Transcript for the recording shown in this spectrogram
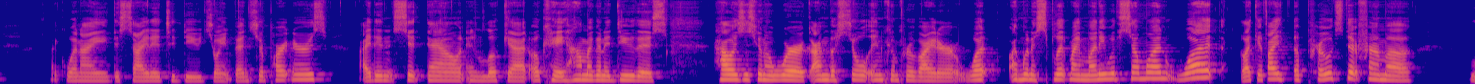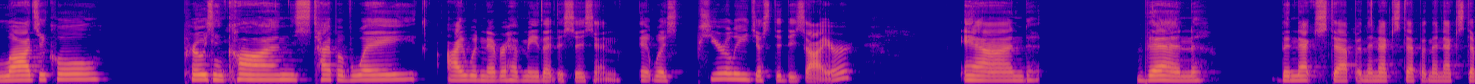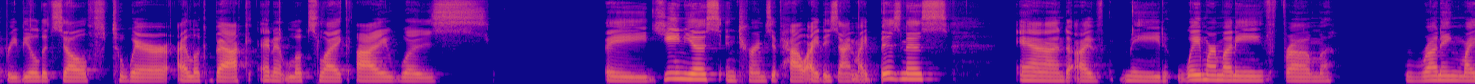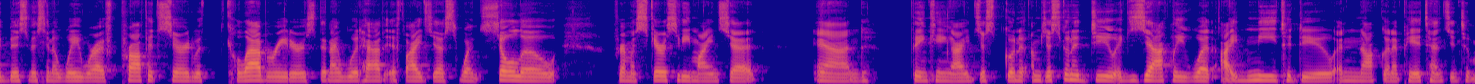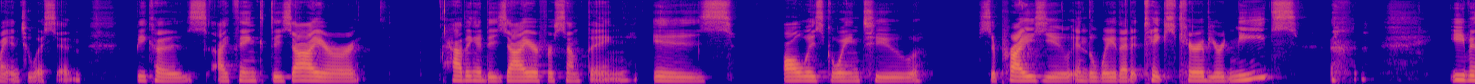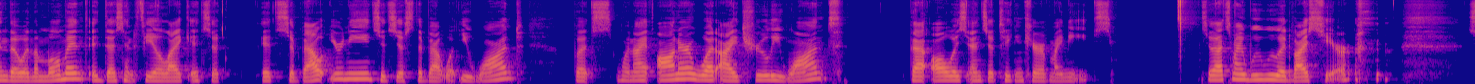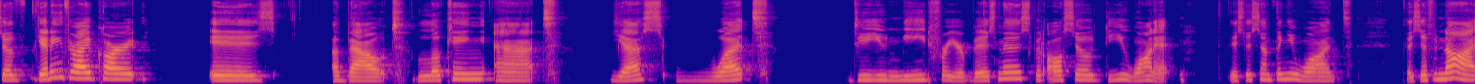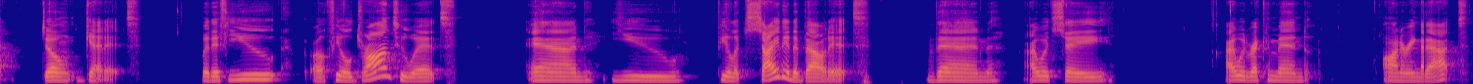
Like when I decided to do joint venture partners, I didn't sit down and look at, okay, how am I going to do this? How is this going to work? I'm the sole income provider. What I'm going to split my money with someone? What? Like if I approached it from a logical pros and cons type of way, I would never have made that decision. It was purely just a desire. And then the next step and the next step and the next step revealed itself to where I look back and it looks like I was a genius in terms of how I design my business. And I've made way more money from running my business in a way where I've profit shared with collaborators than I would have if I just went solo from a scarcity mindset and thinking I just gonna I'm just gonna do exactly what I need to do and not gonna pay attention to my intuition. Because I think desire having a desire for something is always going to surprise you in the way that it takes care of your needs even though in the moment it doesn't feel like it's a it's about your needs it's just about what you want. But when i honor what i truly want that always ends up taking care of my needs. So that's my woo woo advice here. so getting Thrivecart is about looking at yes, what do you need for your business, but also do you want it? This is something you want because if not, don't get it. But if you uh, feel drawn to it and you feel excited about it, then I would say I would recommend honoring that.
